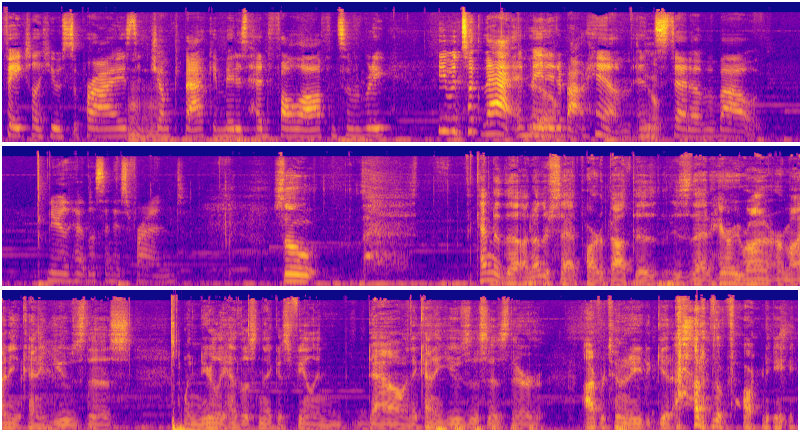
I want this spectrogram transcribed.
faked like he was surprised and jumped back and made his head fall off, and so everybody even took that and made Yeah. it about him instead of about nearly headless and his friend. So, kind of the another sad part about this is that Harry, Ron, and Hermione kind of use this when nearly headless Nick is feeling down. They kind of use this as their opportunity to get out of the party.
